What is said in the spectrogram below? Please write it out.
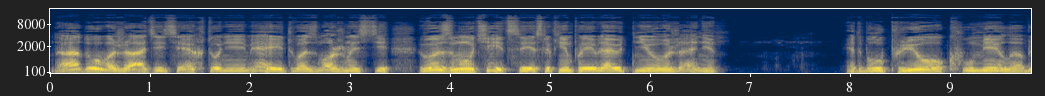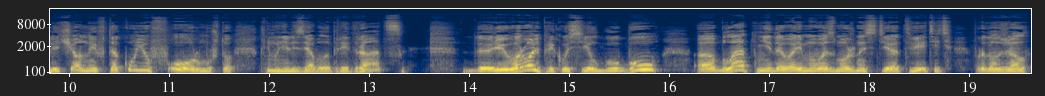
надо уважать и тех, кто не имеет возможности возмутиться, если к ним проявляют неуважение. Это был упрек, умело облеченный в такую форму, что к нему нельзя было придраться. Да Ривороль прикусил губу, а Блад, не давая ему возможности ответить, продолжал,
